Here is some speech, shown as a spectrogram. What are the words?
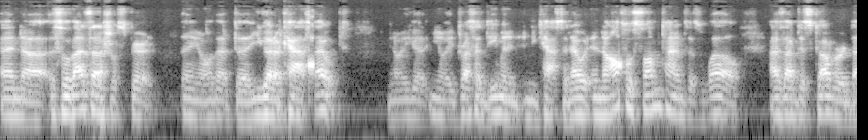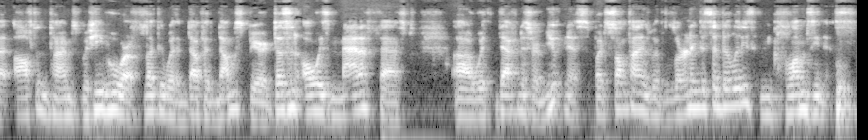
and uh, so that's actual spirit. You know that uh, you got to cast out. You know, you got you know you address a demon and you cast it out. And also sometimes as well, as I've discovered that oftentimes with people who are afflicted with a deaf and dumb spirit doesn't always manifest uh, with deafness or muteness, but sometimes with learning disabilities and clumsiness.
